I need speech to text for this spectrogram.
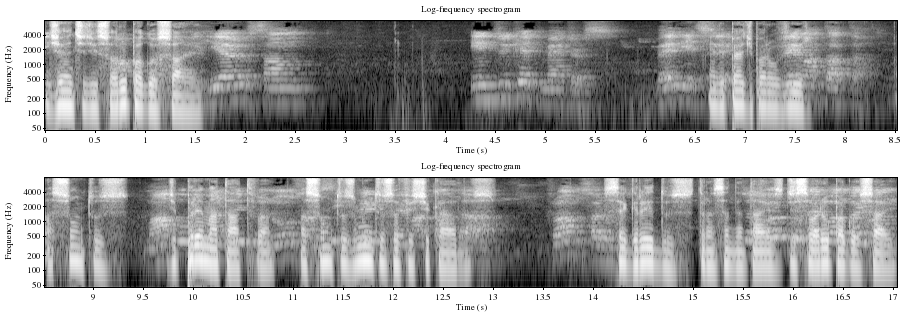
diante de Swarupa Gosai. Ele pede para ouvir assuntos de Prema Tattva, assuntos muito sofisticados, segredos transcendentais de Swarupa Gosai.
